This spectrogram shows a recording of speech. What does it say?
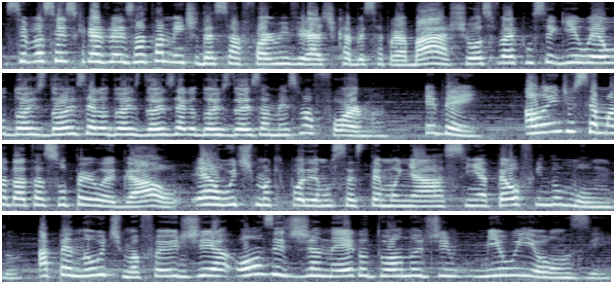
se você escrever exatamente dessa forma e virar de cabeça para baixo, você vai conseguir ler o 22022 da mesma forma. E bem, Além de ser uma data super legal, é a última que podemos testemunhar assim até o fim do mundo. A penúltima foi o dia 11 de janeiro do ano de 1011.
